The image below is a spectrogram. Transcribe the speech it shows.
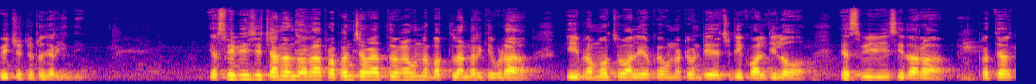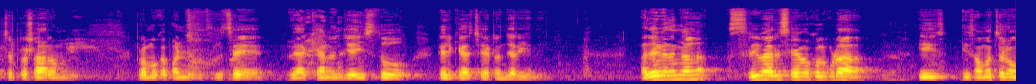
వీక్షించడం జరిగింది. ఎస్విబిసి ఛానల్ ద్వారా ప్రపంచవ్యాప్తంగా ఉన్న భక్తులందరికీ కూడా ఈ బ్రహ్మోత్సవాల యొక్క ఉన్నటువంటి హెచ్డి క్వాలిటీలో ఎస్విబిసి ద్వారా ప్రత్యక్ష ప్రసారం ప్రముఖ పండితులచే వ్యాఖ్యానం చేయిస్తూ టెలికాస్ట్ చేయటం జరిగింది. అదేవిధంగా శ్రీవారి సేవకులు కూడా ఈ ఈ సంవత్సరం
